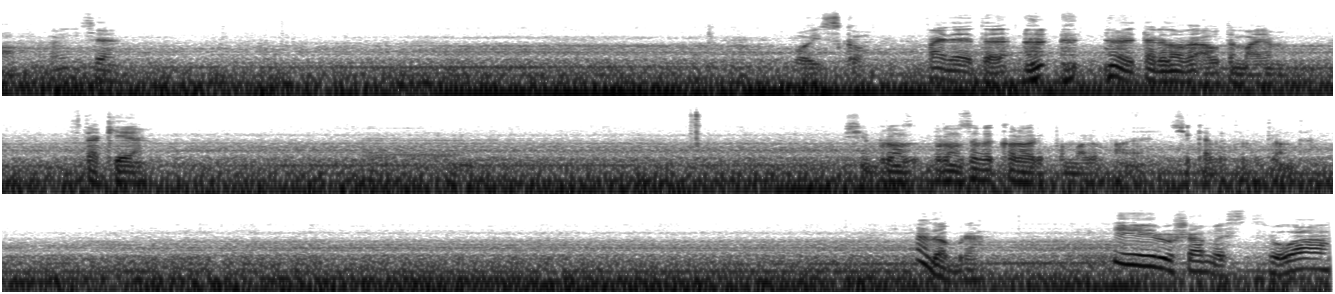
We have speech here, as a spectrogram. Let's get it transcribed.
O, widzicie? Wojsko. Fajne te terenowe auta mają w takie e, właśnie brąz, brązowe kolory pomalowane. Ciekawe to wygląda. No dobra. I ruszamy z truła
